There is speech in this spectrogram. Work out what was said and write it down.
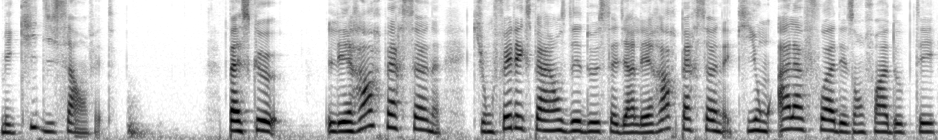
Mais qui dit ça en fait? Parce que les rares personnes qui ont fait l'expérience des deux, c'est-à-dire les rares personnes qui ont à la fois des enfants adoptés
